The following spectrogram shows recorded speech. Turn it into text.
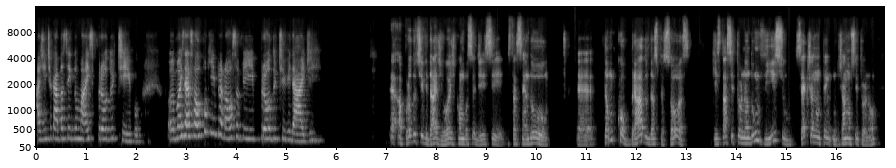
a gente acaba sendo mais produtivo. Moisés, fala um pouquinho para nós sobre produtividade. É, a produtividade hoje, como você disse, está sendo é, tão cobrado das pessoas que está se tornando um vício, se é que já não, tem, já não se tornou, é,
